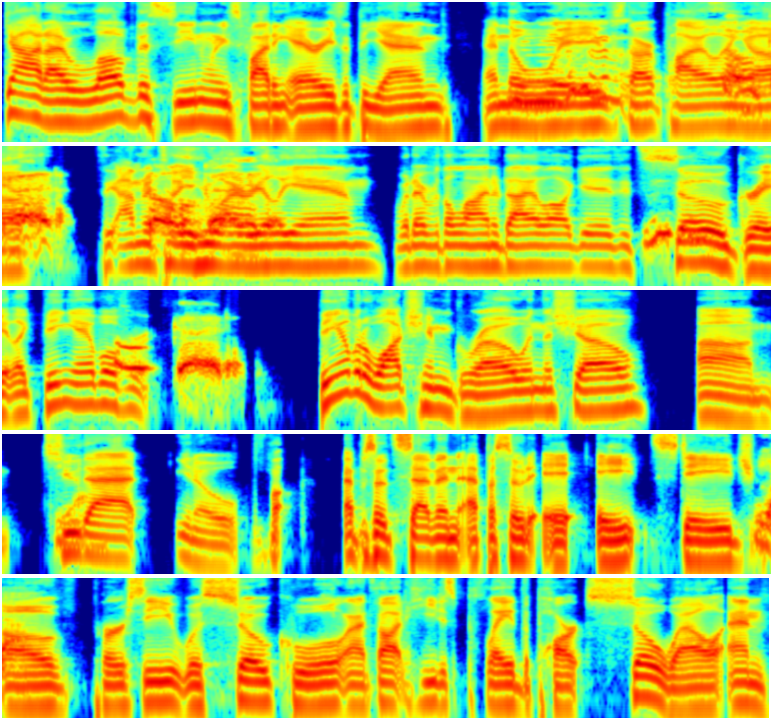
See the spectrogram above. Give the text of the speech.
God, I love the scene when he's fighting Ares at the end and the waves start piling so up. Good. Like, I'm gonna So tell you who I really am, whatever the line of dialogue is. It's so great. Like being able So for good. being able to watch him grow in the show um to Yeah. that you know f- episode seven episode eight, eight stage Yeah. of percy was so cool and i thought he just played the part so well and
